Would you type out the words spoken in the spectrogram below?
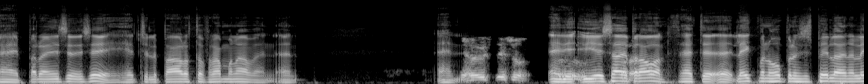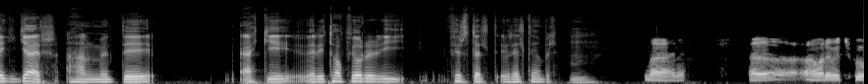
Nei, bara eins og ég segi Hedjuleg bara átt að framan af en en, en, já, veist, eins og en ég, ég sagði bara áðan þetta er leikmannahópurinn sem spilaði hennar leik í gær hann myndi ekki verið í topp fjórir í fyrstelt yfir heilt tíðanbili mm. Nei, nei. Uh, það var einmitt sko,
